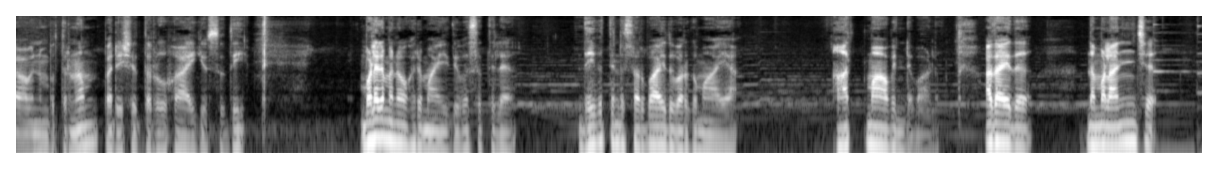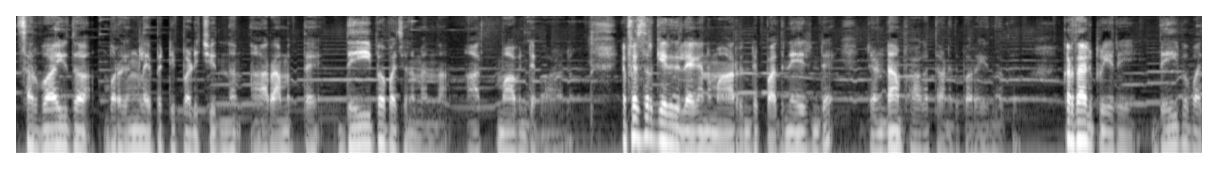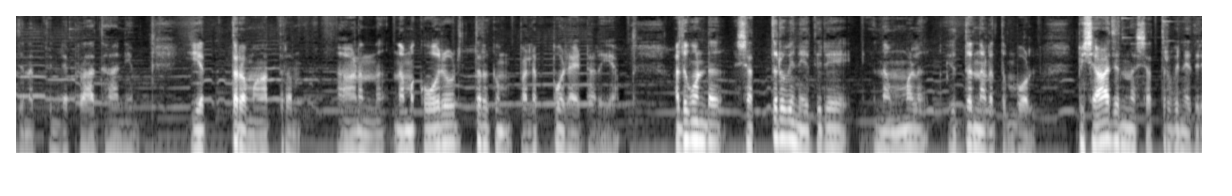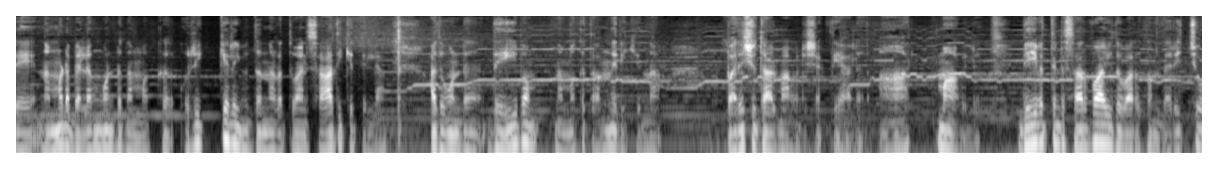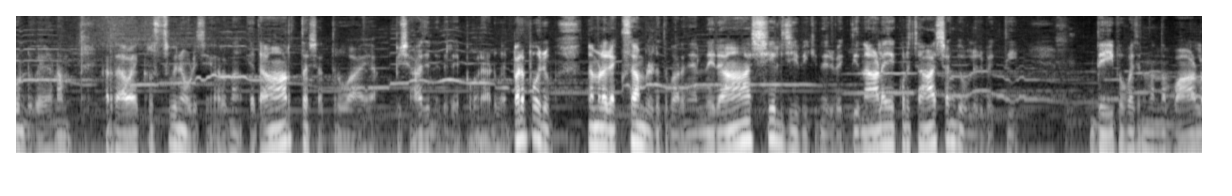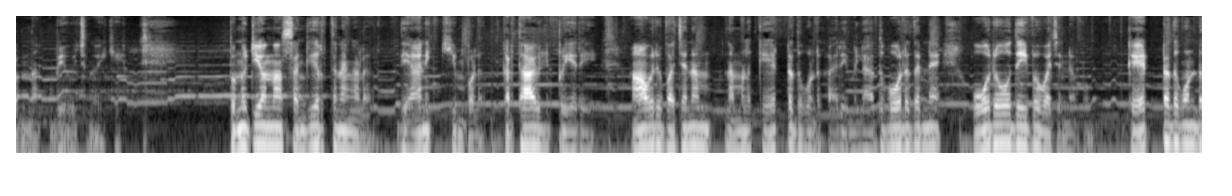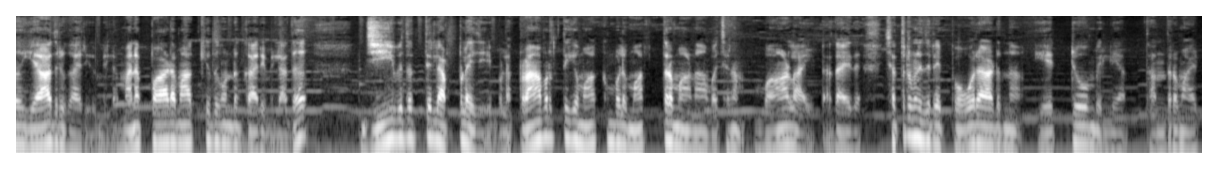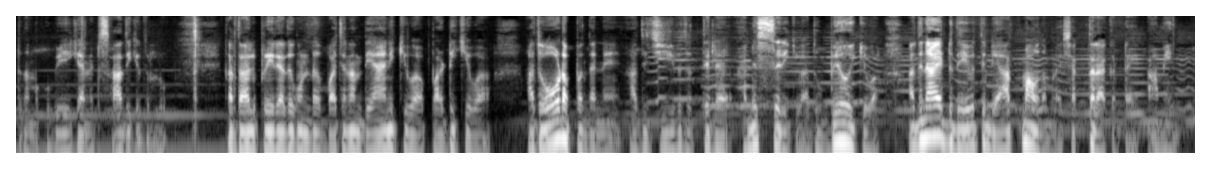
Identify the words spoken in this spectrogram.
പിതാവിനും പുത്രനും പരിശുദ്ധ റൂഹായിക്ക് സ്തുതി. വളരെ മനോഹരമായ ഈ ദിവസത്തിൽ ദൈവത്തിന്റെ സർവായുധവർഗമായ ആത്മാവിന്റെ വാൾ. അതായത് നമ്മൾ അഞ്ച് സർവായുധ വർഗങ്ങളെപ്പറ്റി പഠിച്ചിരുന്ന ആറാമത്തെ ദൈവവചനമെന്ന ആത്മാവിന്റെ വാൾ. എഫ് എസ് ആർ എഴുതിയ ലേഖനം ആറിന്റെ പതിനേഴിന്റെ രണ്ടാം ഭാഗത്താണിത് പറയുന്നത്. കർത്താൽ പ്രിയരെ ദൈവവചനത്തിന്റെ പ്രാധാന്യം എത്രമാത്രം ആണെന്ന് നമുക്ക് ഓരോരുത്തർക്കും പലപ്പോഴായിട്ട് അറിയാം അതുകൊണ്ട് ശത്രുവിനെതിരെ നമ്മൾ യുദ്ധം നടത്തുമ്പോൾ പിശാചെന്ന ശത്രുവിനെതിരെ നമ്മുടെ ബലം കൊണ്ട് നമുക്ക് ഒരിക്കലും യുദ്ധം നടത്തുവാൻ സാധിക്കത്തില്ല. അതുകൊണ്ട് ദൈവം നമുക്ക് തന്നിരിക്കുന്ന പരിശുദ്ധാത്മാവിന്റെ ശക്തിയാൽ ആത്മാവിൽ ദൈവത്തിന്റെ സർവായുധ വർഗം ധരിച്ചുകൊണ്ട് വേണം കർത്താവായ ക്രിസ്തുവിനോട് ചേർന്ന് യഥാർത്ഥ ശത്രുവായ പിശാചിനെതിരെ പോരാടുവാൻ. പലപ്പോഴും നമ്മളൊരു എക്സാമ്പിൾ എടുത്ത് പറഞ്ഞാൽ നിരാശയിൽ ജീവിക്കുന്ന ഒരു വ്യക്തി നാളെയെക്കുറിച്ച് ആശങ്കയുള്ളൊരു വ്യക്തി ദൈവവചനം എന്ന വാളെന്ന് ഉപയോഗിച്ച് നോക്കി തൊണ്ണൂറ്റിയൊന്നാം സങ്കീർത്തനങ്ങൾ ധ്യാനിക്കുമ്പോൾ കർത്താവിൽ പ്രിയരെ ആ ഒരു വചനം നമ്മൾ കേട്ടതുകൊണ്ട് കാര്യമില്ല. അതുപോലെ തന്നെ ഓരോ ദൈവവചനവും കേട്ടതുകൊണ്ട് യാതൊരു കാര്യവുമില്ല. മനഃപ്പാടമാക്കിയത് കൊണ്ടും കാര്യമില്ല. അത് ജീവിതത്തിൽ അപ്ലൈ ചെയ്യുമ്പോൾ പ്രാവർത്തികമാക്കുമ്പോൾ മാത്രമാണ് ആ വചനം വാളായിട്ട് അതായത് ശത്രുവിനെതിരെ പോരാടുന്ന ഏറ്റവും വലിയ തന്ത്രമായിട്ട് നമുക്ക് ഉപയോഗിക്കാനായിട്ട് സാധിക്കത്തുള്ളൂ. കർത്താവിൽ പ്രിയരെ അതുകൊണ്ട് വചനം ധ്യാനിക്കുക പഠിക്കുക അതോടൊപ്പം തന്നെ അത് ജീവിതത്തിൽ അനുസരിക്കുക അത് ഉപയോഗിക്കുക. അതിനായിട്ട് ദൈവത്തിന്റെ ആത്മാവ് നമ്മളെ ശക്തരാക്കട്ടെ. ആമീൻ.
